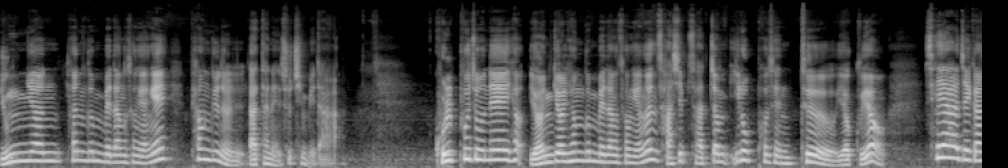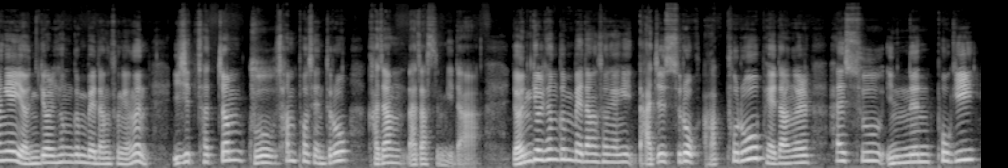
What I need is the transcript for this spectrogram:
6년 현금 배당 성향의 평균을 나타낸 수치입니다. 골프존의 연결 현금 배당 성향은 44.15%였고요. 세아제강의 연결 현금 배당 성향은 24.93%로 가장 낮았습니다. 연결 현금 배당 성향이 낮을수록 앞으로 배당을 할 수 있는 폭이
